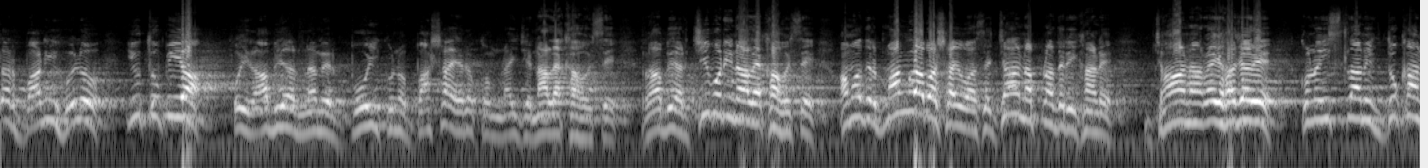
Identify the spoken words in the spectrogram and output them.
তার বাড়ি হলো ইউথোপিয়া ওই রাবিয়ার নামের বই কোনো বাসা এরকম নাই যে না লেখা হয়েছে। রাবিয়ার জীবনী না লেখা হয়েছে। আমাদের বাংলা ভাষায়ও আছে। যান আপনাদের এখানে। যান আড়াই হাজারে। কোনো ইসলামিক দোকান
